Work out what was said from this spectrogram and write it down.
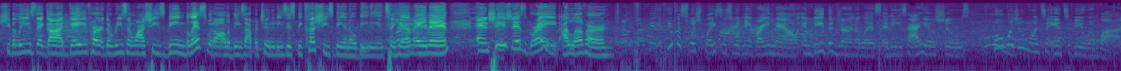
She believes that God gave her the reason why she's being blessed with all of these opportunities is because she's being obedient to Him. Amen. And she's just great. I love her. If you could switch places with me right now and be the journalist in these high heel shoes, who would you want to interview and why?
